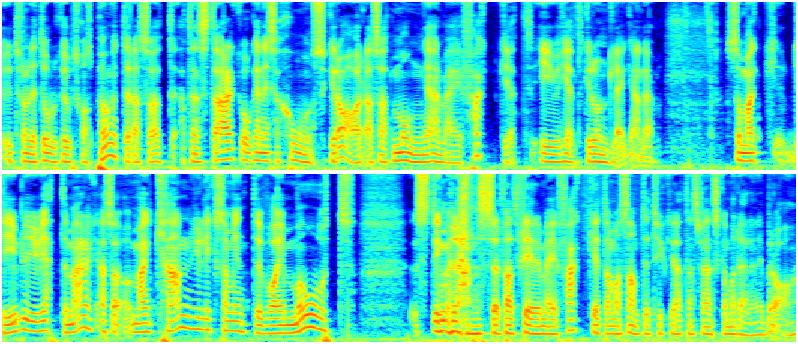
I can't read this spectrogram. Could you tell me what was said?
utifrån lite olika utgångspunkter. Alltså att, att en stark organisationsgrad, alltså att många är med i facket är ju helt grundläggande. Så man, det blir ju jättemärkligt. Alltså man kan ju liksom inte vara emot stimulanser för att fler är med i facket om man samtidigt tycker att den svenska modellen är bra.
